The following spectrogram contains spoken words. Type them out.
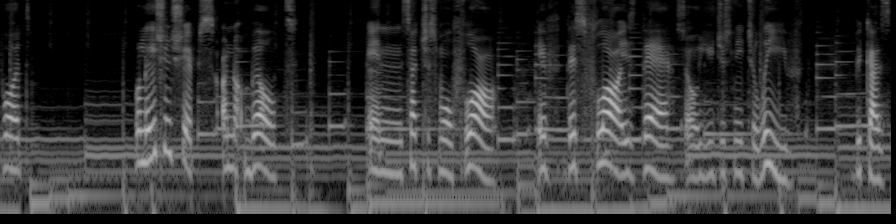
but relationships are not built in such a small flaw if this flaw is there, so you just need to leave because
